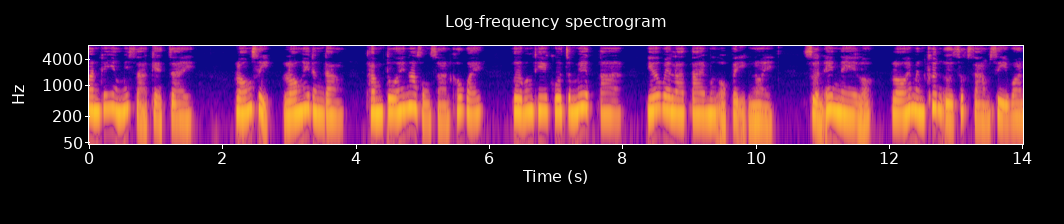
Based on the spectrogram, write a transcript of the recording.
มันก็ยังไม่สาแก่ใจ ร้องสิ ร้องให้ดัง ๆทำตัวให้น่าสงสารเข้าไว้ เผื่อบางทีกูจะเมตตา ยื้อเวลาตายมึงออกไปอีกหน่อย ส่วนไอ้เนเหรอ รอให้มันขึ้นอืดสักสามสี่วัน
